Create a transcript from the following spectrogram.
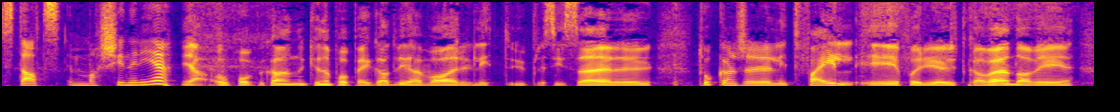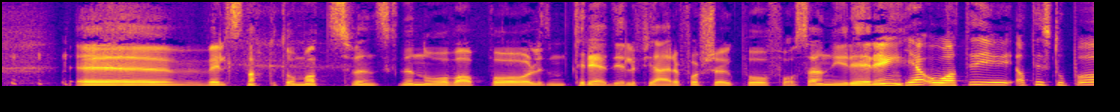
statsmaskineriet. Ja, og på, kan kunne påpeke at vi var litt upresise, eller tok kanskje litt feil i forrige utgave, da vi eh, vel snakket om at svenskene nå var på liksom, tredje eller fjerde forsøk på å få seg en ny regjering. Ja, og at de, at de sto på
